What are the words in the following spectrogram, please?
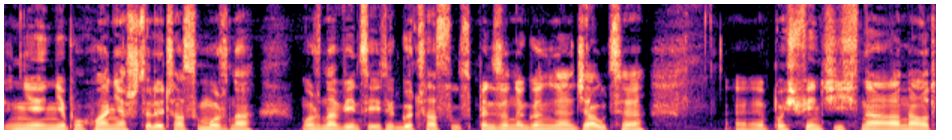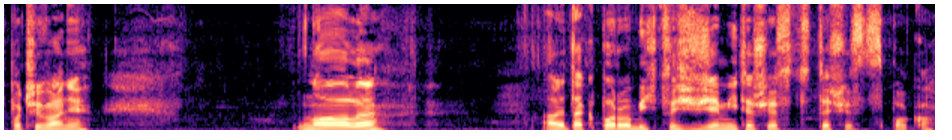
nie, nie pochłaniasz tyle czasu, można, można więcej tego czasu spędzonego na działce e, poświęcić na, na odpoczywanie. No ale ale tak porobić coś w ziemi też jest, też jest spoko.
